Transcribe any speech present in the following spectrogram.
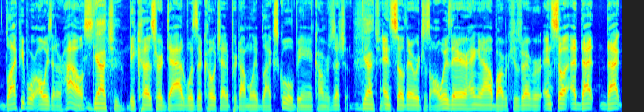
black people were always at her house Got you. because her dad was a coach at a predominantly black school, being a conversation. Got you. And so they were just always there, hanging out, barbecues, whatever. And so at that that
